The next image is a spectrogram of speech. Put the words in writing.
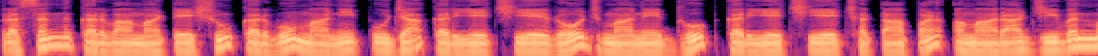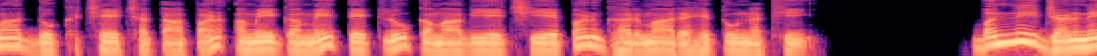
પ્રસન્ન કરવા માટે શું કરવું? માની પૂજા કરીએ છીએ, રોજ માને ધૂપ કરીએ છીએ, છતાં પણ અમારા જીવનમાં દુઃખ છે, છતાં પણ અમે ગમે તેટલું કમાવીએ છીએ, પણ ઘરમાં રહેતું નથી. બંને જણને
